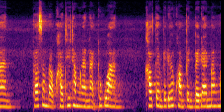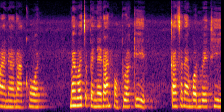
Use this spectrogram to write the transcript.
าน เพราะสำหรับเขาที่ทำงานหนักทุกวัน เขาเต็มไปด้วยความเป็นไปได้มากมายในอนาคต ไม่ว่าจะเป็นในด้านของธุรกิจ การแสดงบนเวที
